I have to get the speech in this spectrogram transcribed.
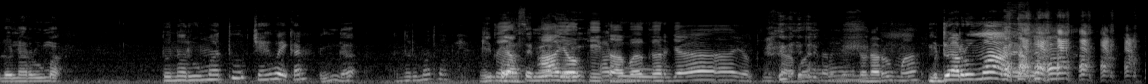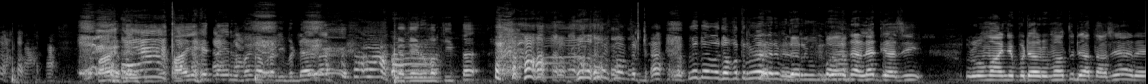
Donnarumma. Donnarumma tuh cewek kan? Enggak. Donnarumma tuh apa ya? itu Kiper yang ayo bro. kita Aduh. bekerja ayo kita bekerja dona rumah Bedah rumah. payah payah itu rumah nggak pernah dibedah lah nggak kayak rumah kita rumah bedah. Lu dapat dapat rumah dari bedah Lu rumah. pernah lihat gak sih? Rumahnya bedah rumah tuh di atasnya ada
